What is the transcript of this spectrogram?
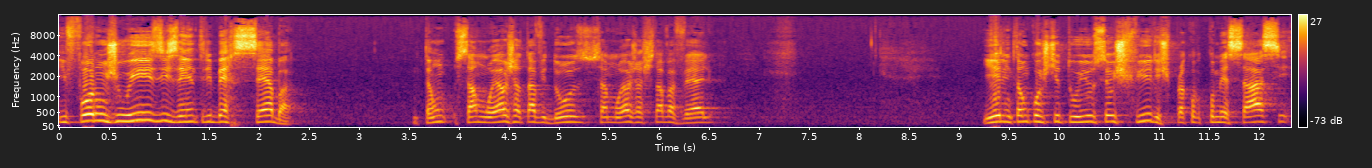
e foram juízes entre Berseba. Então Samuel já estava idoso, Samuel já estava velho. E ele então constituiu seus filhos para que começasse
